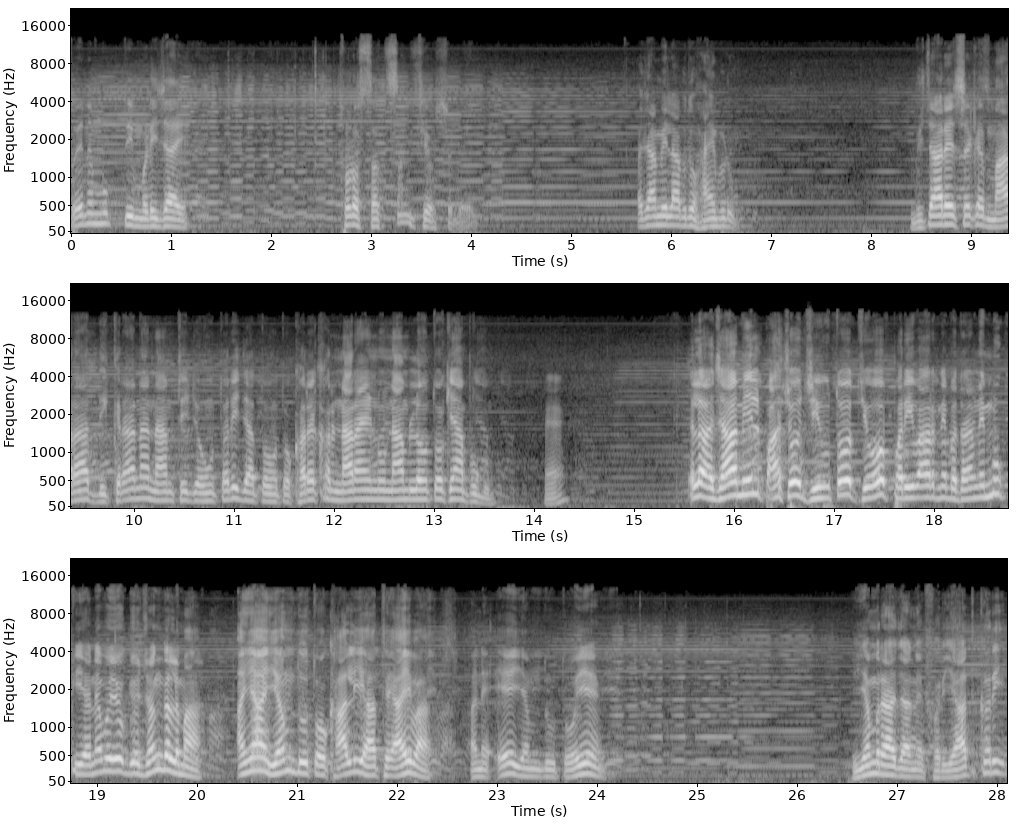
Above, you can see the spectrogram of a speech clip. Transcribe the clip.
તો એને મુક્તિ મળી જાય. થોડો સત્સંગ થયો છે અજામીલા બધું સાંભળ્યું. વિચારે છે કે મારા દીકરાના નામથી જો હું તરી જતો હું તો ખરેખર નારાયણનું નામ લઉં તો ક્યાં પૂગું? હે? એટલે અજામિલ પાછો જીવતો થયો, પરિવારને બધાને મૂકી અને વયો ગયો જંગલમાં. અહીંયા યમદૂતો ખાલી હાથે આવ્યા અને એ યમદૂતોએ યમરાજાને ફરિયાદ કરી.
